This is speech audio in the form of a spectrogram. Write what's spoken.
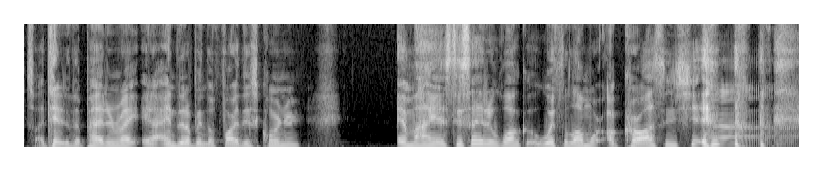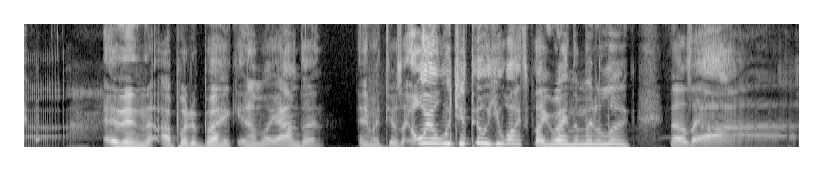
So I did the pattern right, and I ended up in the farthest corner. And my ass decided to walk with the lawnmower across and shit. Ah. and then I put it back, and I'm like, "I'm done." And my dude was like, "Oh, yo, what'd you do?" You walked like right in the middle. Look, and I was like, "Ah."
